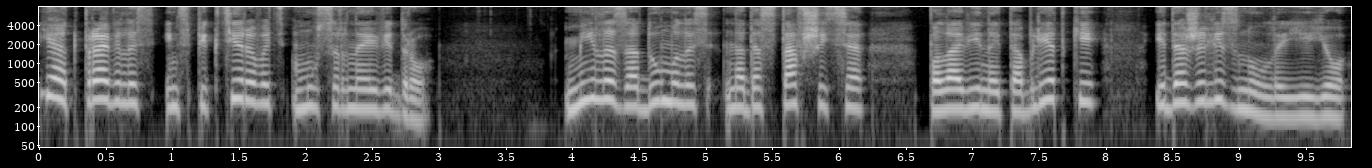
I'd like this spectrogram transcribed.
и отправилась инспектировать мусорное ведро. Мила задумалась над оставшейся половиной таблетки и даже лизнула ее,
